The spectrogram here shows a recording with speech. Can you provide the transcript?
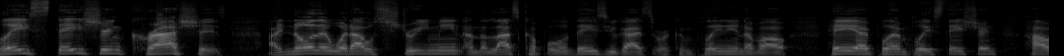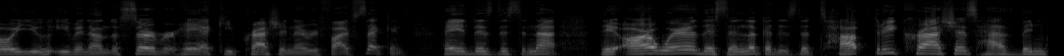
PlayStation crashes. I know that when I was streaming on the last couple of days, you guys were complaining about, hey, I play on PlayStation. How are you even on the server? Hey, I keep crashing every five seconds. Hey, this, this, and that. They are aware of this, and look at this. The top three crashes have been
